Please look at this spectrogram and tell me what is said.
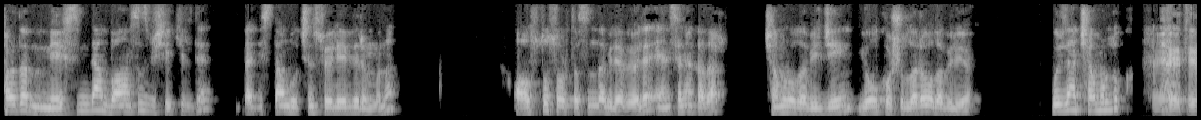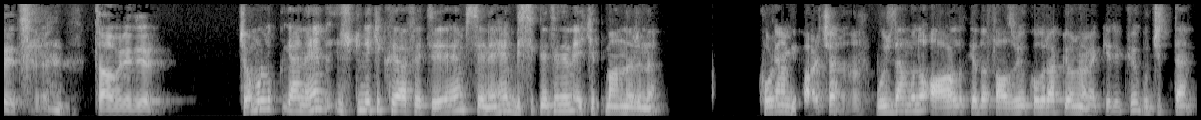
Bu arada mevsimden bağımsız bir şekilde ben İstanbul için söyleyebilirim bunu. Ağustos ortasında bile böyle ensene kadar çamur olabileceğin yol koşulları olabiliyor. Bu yüzden çamurluk Evet evet. Tahmin ediyorum. Çamurluk yani hem üstündeki kıyafeti hem seni hem bisikletinin ekipmanlarını koruyan bir parça. Aha. Bu yüzden bunu ağırlık ya da fazla yük olarak görmemek gerekiyor. Bu cidden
